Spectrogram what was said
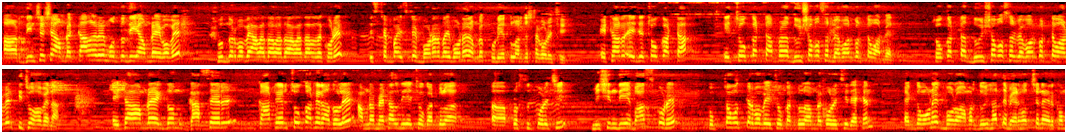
আর দিন শেষে আমরা কালারের মধ্য দিয়ে আমরা এভাবে সুন্দরভাবে আলাদা আলাদা আলাদা আলাদা করে step by step border by border আমরা ফুরিয়ে তোলার চেষ্টা করেছি। এটার এই যে চৌকাটটা এই চৌকাটটা আপনারা দুইশো বছর ব্যবহার করতে পারবেন। চৌকাটটা দুইশো বছর ব্যবহার করতে পারবেন কিছু হবে না। এটা আমরা একদম গাছের কাঠের চৌকাঠের আদলে আমরা মেটাল দিয়ে চৌকাটগুলো আহ, প্রস্তুত করেছি। মেশিন দিয়ে বাস করে খুব চমৎকারভাবে এই চৌকাটগুলো আমরা করেছি, দেখেন। একদম অনেক বড়, আমার দুই হাতে বের হচ্ছে না এরকম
